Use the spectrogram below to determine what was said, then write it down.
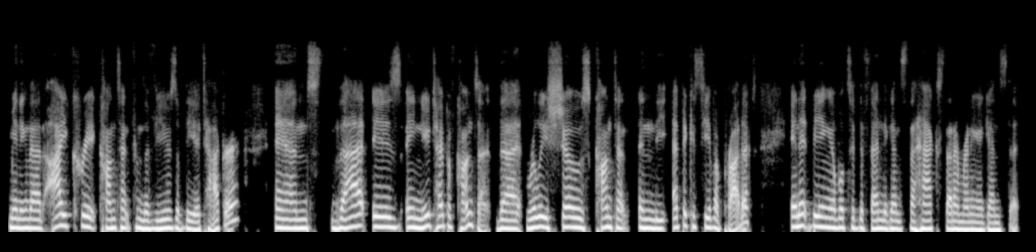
meaning that I create content from the views of the attacker and that is a new type of content that really shows content in the efficacy of a product and it being able to defend against the hacks that I'm running against it.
